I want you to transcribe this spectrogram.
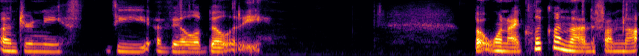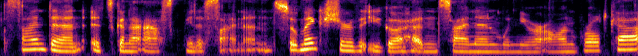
underneath the availability. But when I click on that, if I'm not signed in, it's going to ask me to sign in. So make sure that you go ahead and sign in when you're on WorldCat.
